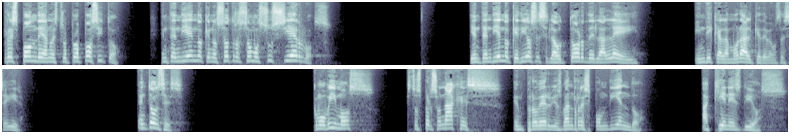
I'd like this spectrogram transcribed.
responde a nuestro propósito, entendiendo que nosotros somos sus siervos. Y entendiendo que Dios es el autor de la ley, indica la moral que debemos de seguir. Entonces, como vimos, estos personajes en Proverbios van respondiendo a quién es Dios.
